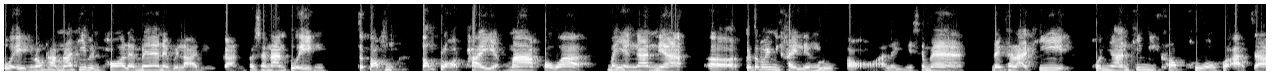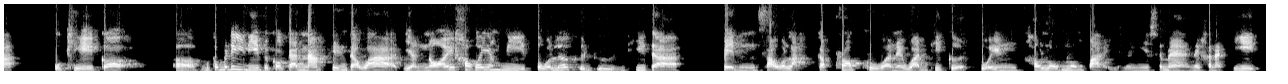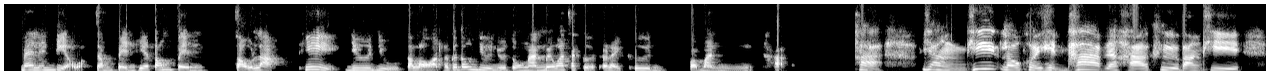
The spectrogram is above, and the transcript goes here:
ตัวเองต้องทำหน้าที่เป็นพ่อและแม่ในเวลาเดียวกัน เพราะฉะนั้นตัวเองจะต้องต้องปลอดภัยอย่างมาก เพราะว่าไม่อย่างนั้นเนี่ยก็จะไม่มีใครเลี้ยงลูกต่ออะไรอย่างนี้ใช่ไหมในขณะที่คนงานที่มีครอบครัวก็อาจจะ โอเคก็เอ่อมันก็ไม่ได้ดีไปกว่ากันนัก เพียงแต่ว่าอย่างน้อยเขาก็ยังมีตัวเลือกอื่น ๆ ที่จะเป็นเสาหลักกับครอบครัวในวันที่เกิดตัวเองเข้าล้มลงไปอะไรอย่างนี้ใช่ไหมในขณะที่แม่เลี้ยงเดี่ยวอะจำเป็นที่จะต้องเป็นเสาหลักที่ยืนอยู่ตลอด แล้วก็ต้องยืนอยู่ตรงนั้นไม่ว่าจะเกิดอะไรขึ้นประมาณนี้ค่ะ ค่ะ อย่างที่เราเคยเห็นภาพนะคะ คือบางที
